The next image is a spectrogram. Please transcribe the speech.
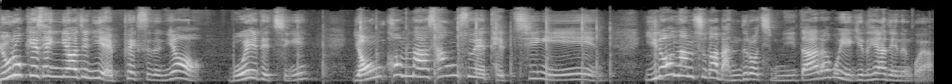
요렇게 생겨진 이 fx는요. 뭐의 대칭인? 0, 상수의 대칭인 이런 함수가 만들어집니다. 라고 얘기를 해야 되는 거야.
